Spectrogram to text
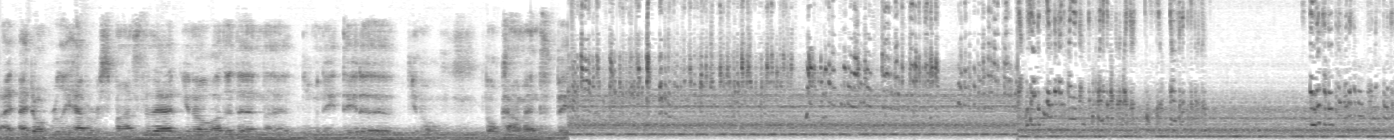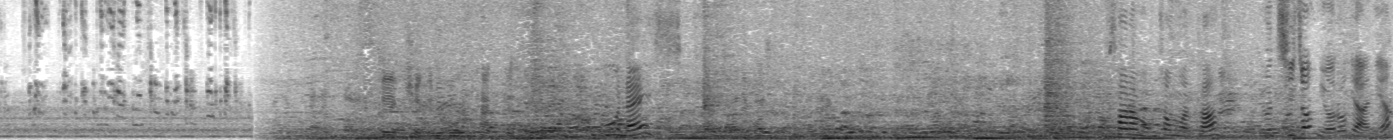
I, I don't really have a response to that you know other than uh, illuminate data you know no comment Ba- Chicken pork cactus. 오 나이스 사람 엄청 많다 이거 지점 여러 개 아니야?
